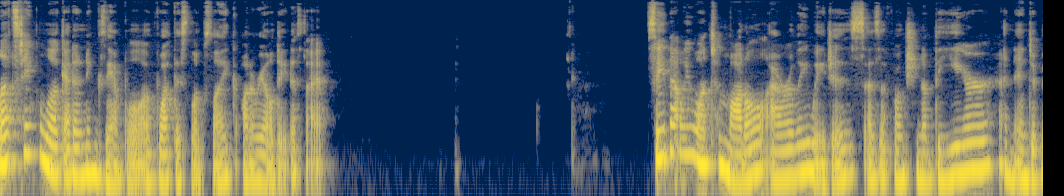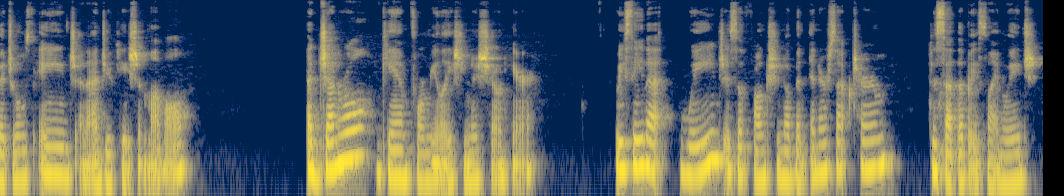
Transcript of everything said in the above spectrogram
Let's take a look at an example of what this looks like on a real data set. Say that we want to model hourly wages as a function of the year, an individual's age, and education level. A general GAM formulation is shown here. We say that wage is a function of an intercept term to set the baseline wage,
